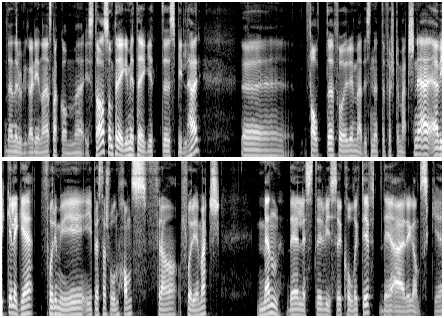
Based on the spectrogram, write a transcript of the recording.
den rullegardina jeg snakka om i stad, som preger mitt eget uh, spill her. Uh, falt for Madison etter første matchen. Jeg, jeg vil ikke legge for mye i, i prestasjonen hans fra forrige match, men det Leicester viser kollektivt, det er ganske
